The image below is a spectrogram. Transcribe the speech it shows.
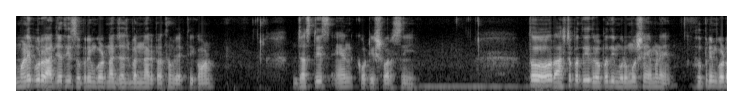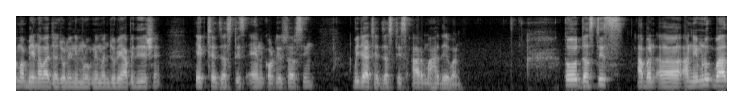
મણિપુર રાજ્યથી સુપ્રીમ કોર્ટના જજ બનનાર પ્રથમ વ્યક્તિ કોણ? જસ્ટિસ એન કોટેશ્વર સિંહ તો રાષ્ટ્રપતિ દ્રૌપદી મુર્મુ છે એમણે સુપ્રીમ કોર્ટમાં બે નવા જજોની નિમણૂકની મંજૂરી આપી દીધી છે. એક છે જસ્ટિસ એન કોટેશ્વર સિંહ, બીજા છે જસ્ટિસ આર મહાદેવન. તો જસ્ટિસ આ બન આ નિમણૂક બાદ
